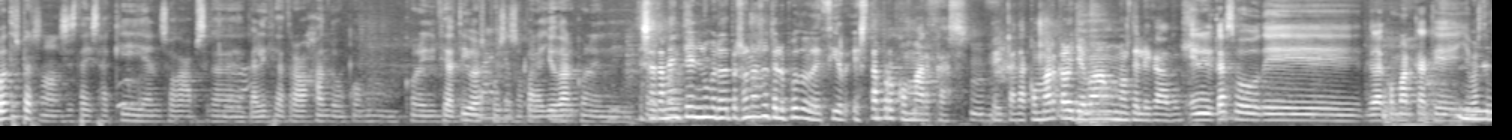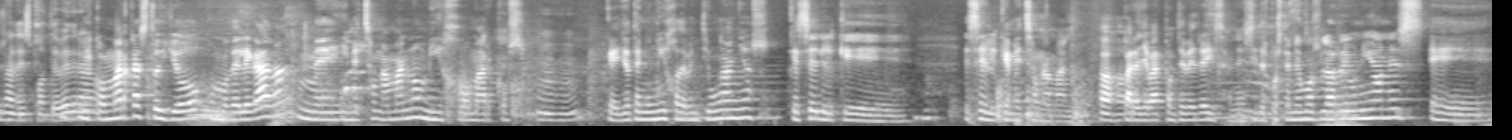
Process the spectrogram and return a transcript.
¿Cuántas personas estáis aquí en SOGAPS Ga- Galicia trabajando con, con iniciativas pues eso, para ayudar con el... Exactamente el número de personas no te lo puedo decir, está por comarcas. Eh, Cada comarca lo lleva unos delegados. En el caso de, de la comarca que llevas tú, Sanes Pontevedra, Mi comarca estoy yo como delegada me- y me echa una mano mi hijo Marcos. Que yo tengo un hijo de 21 años que es él el que es el que me echa una mano Ajá. para llevar Pontevedra y Sanés. Y después tenemos las reuniones eh,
